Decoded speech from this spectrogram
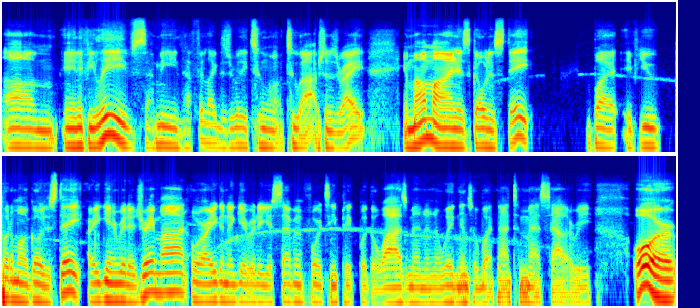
Um, and if he leaves, I mean, I feel like there's really two two options, right? In my mind, it's Golden State, but if you put him on Golden State? Are you getting rid of Draymond, or are you going to get rid of your 7 14 pick with the Wiseman and the Wiggins or whatnot to match salary? Or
